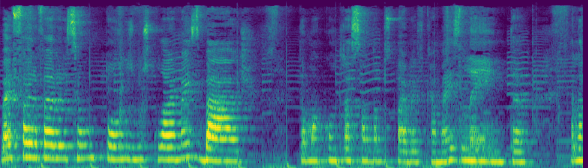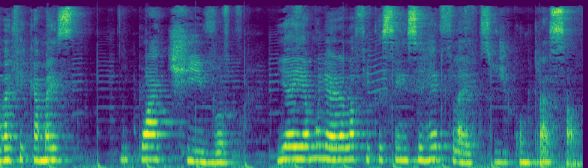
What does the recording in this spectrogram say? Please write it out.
vai favorecer um tônus muscular mais baixo. Então, a contração da muscular vai ficar mais lenta, ela vai ficar mais hipoativa. E aí a mulher ela fica sem esse reflexo de contração,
